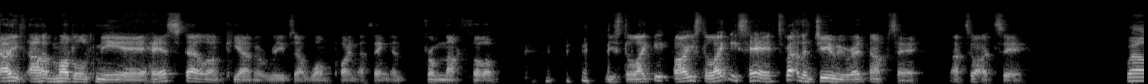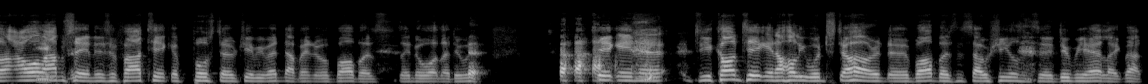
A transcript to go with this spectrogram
I, I modelled me a hairstyle on Keanu Reeves at one point, I think, and from that film. I used to like it. I used to like his hair. It's better than Jamie Redknapp's hair. That's what I'd say. Well, all I'm saying is, if I take a poster of Jamie Redknapp into a barber's, they know what they're doing. Taking a, you can't take in a Hollywood star into barbers and South Shields and say, "Do me hair like that."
